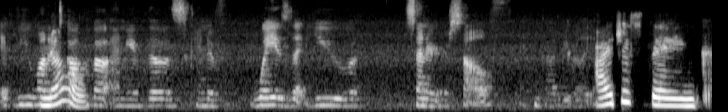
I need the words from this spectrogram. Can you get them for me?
if you want to talk about any of those kind of ways that you center yourself, I think that'd be really. I just think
